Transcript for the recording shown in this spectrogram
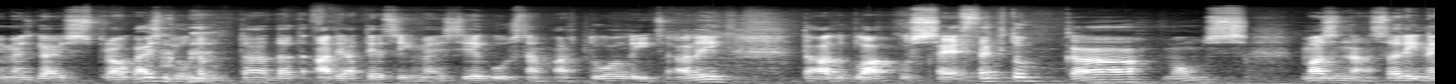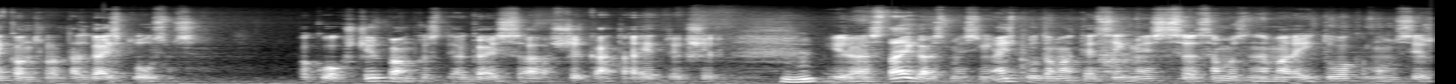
ja mēs gaisa spraugu aizpildām, tad arī attiecīgi mēs iegūstam ar to līdz arī tādu blakus efektu, kā mums mazinās arī nekontrolētās gaisa plūsmas pa koku šķirpām, kas tajā gaisa šķirkātā iepriekš ir, mm -hmm. ir staigājis. Mēs viņu aizpildām, attiecīgi mēs samazinām arī to, ka mums ir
